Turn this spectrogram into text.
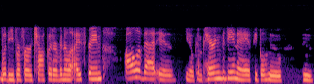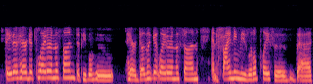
whether you prefer chocolate or vanilla ice cream. All of that is, you know, comparing the DNA of people who who say their hair gets lighter in the sun to people who hair doesn't get lighter in the sun and finding these little places that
